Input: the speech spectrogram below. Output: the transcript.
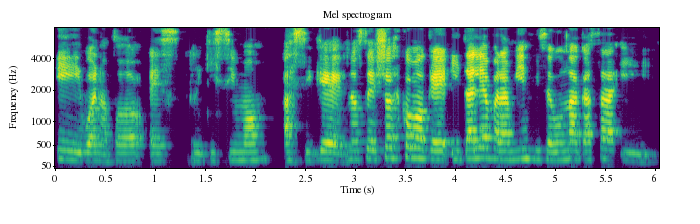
Y bueno, todo es riquísimo. Así que, no sé, yo es como que Italia para mí es mi segunda casa y,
